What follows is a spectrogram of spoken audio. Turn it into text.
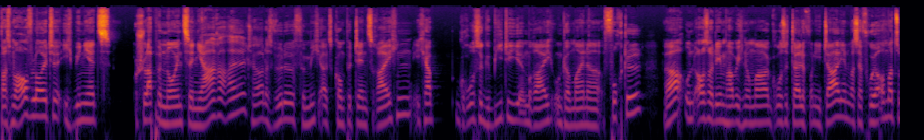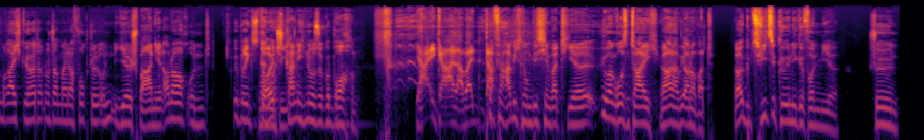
pass mal auf Leute, ich bin jetzt schlappe 19 Jahre alt. Ja, das würde für mich als Kompetenz reichen. Ich habe große Gebiete hier im Reich unter meiner Fuchtel. Ja, und außerdem habe ich nochmal große Teile von Italien, was ja früher auch mal zum Reich gehört hat, unter meiner Fuchtel und hier Spanien auch noch und. Übrigens, ja, Deutsch kann ich nur so gebrochen. ja, egal, aber dafür habe ich noch ein bisschen was hier über einen großen Teich. Ja, da habe ich auch noch was. Ja, gibt's Vizekönige von mir. Schön.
